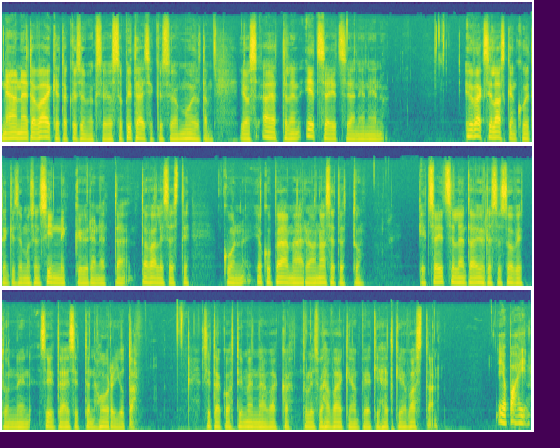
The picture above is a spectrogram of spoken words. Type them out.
Nämä on näitä vaikeita kysymyksiä, joissa pitäisi kysyä muilta. Jos ajattelen itse itseäni, niin hyväksi lasken kuitenkin semmoisen sinnikkyyden, että tavallisesti kun joku päämäärä on asetettu itse itselleen tai yhdessä sovittu, niin siitä ei sitten horjuta. Sitä kohti mennään, vaikka tulisi vähän vaikeampiakin hetkiä vastaan. Ja pahin?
